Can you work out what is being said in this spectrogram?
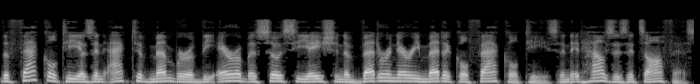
The faculty is an active member of the Arab Association of Veterinary Medical Faculties and it houses its office.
